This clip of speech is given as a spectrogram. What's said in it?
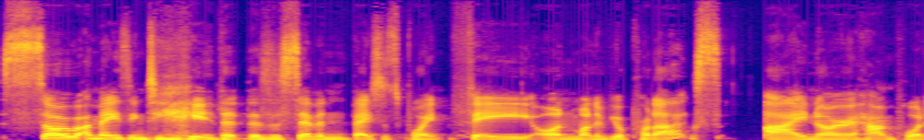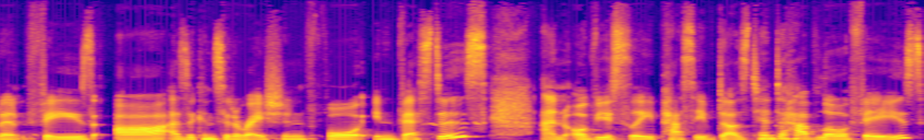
so amazing to hear that there's a seven basis point fee on one of your products. I know how important fees are as a consideration for investors. And obviously, passive does tend to have lower fees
